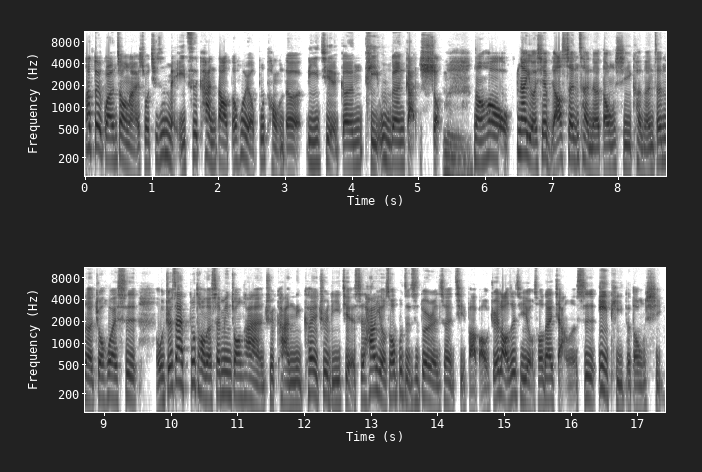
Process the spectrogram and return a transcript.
那对观众来说，其实每一次看到都会有不同的理解跟体悟跟感受。嗯，然后那有一些比较深层的东西，可能真的就会是，我觉得在不同的生命状态的人去看，你可以去理解是，他有时候不只是对人生的启发吧。我觉得老师其实有时候在讲的。是议题的东西，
